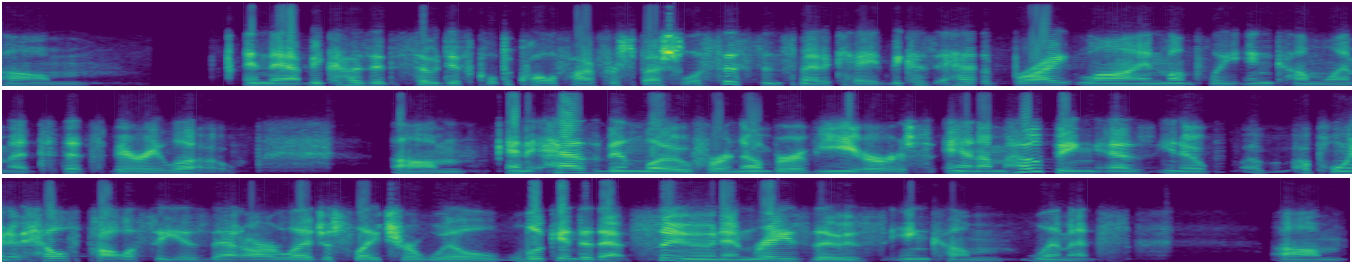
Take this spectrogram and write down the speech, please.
Um, in that because it's so difficult to qualify for special assistance Medicaid because it has a bright line monthly income limit that's very low. Um, and it has been low for a number of years. And I'm hoping, as you know, a, a, point of health policy is that our legislature will look into that soon and raise those income limits. Um,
